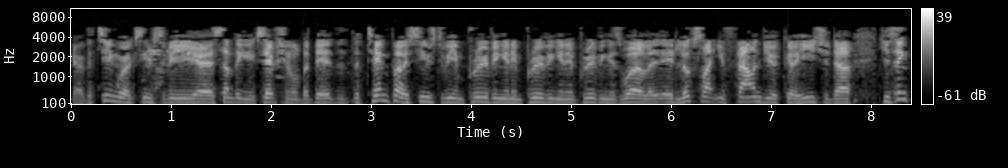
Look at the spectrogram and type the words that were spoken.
Yeah, the teamwork seems to be uh, something exceptional, but the, the, the tempo seems to be improving and improving and improving as well. It, it looks like you found your cohesion now. Do you think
